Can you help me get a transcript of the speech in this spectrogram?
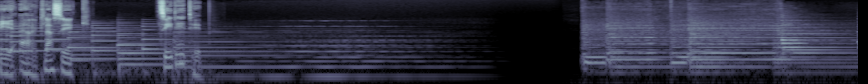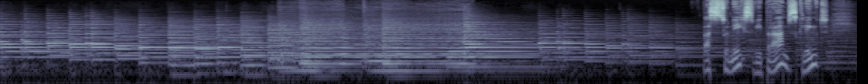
BR Klassik. CD-Tipp Was zunächst wie Brahms klingt,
